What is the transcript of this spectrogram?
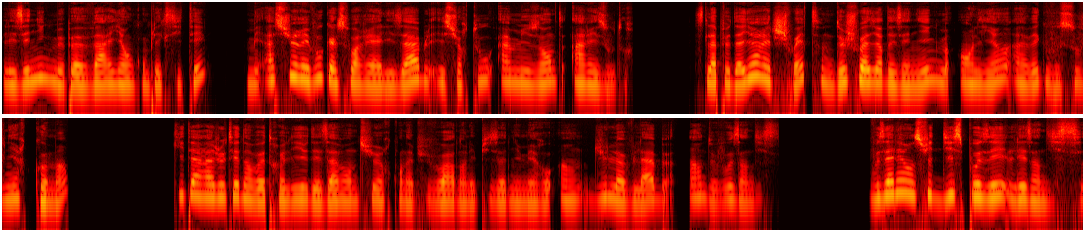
Les énigmes peuvent varier en complexité, mais assurez-vous qu'elles soient réalisables et surtout amusantes à résoudre. Cela peut d'ailleurs être chouette de choisir des énigmes en lien avec vos souvenirs communs Quitte à rajouter dans votre livre des aventures qu'on a pu voir dans l'épisode numéro 1 du Love Lab un de vos indices. Vous allez ensuite disposer les indices.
